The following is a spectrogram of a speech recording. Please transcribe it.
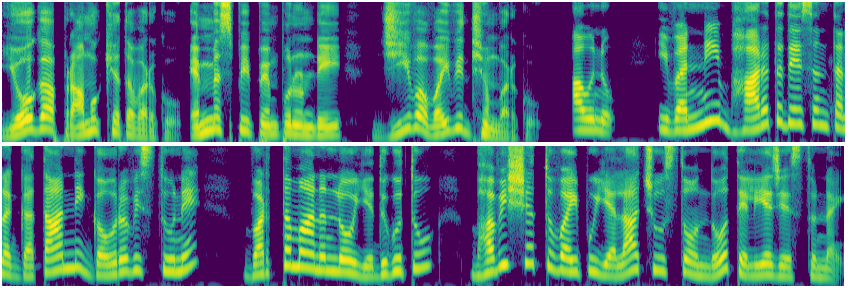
యోగా ప్రాముఖ్యత వరకు ఎంఎస్పి పెంపు నుండి జీవ వైవిధ్యం వరకు. అవును ఇవన్నీ భారతదేశం తన గతాన్ని గౌరవిస్తూనే వర్తమానంలో ఎదుగుతూ భవిష్యత్తు వైపు ఎలా చూస్తోందో తెలియజేస్తున్నాయి.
